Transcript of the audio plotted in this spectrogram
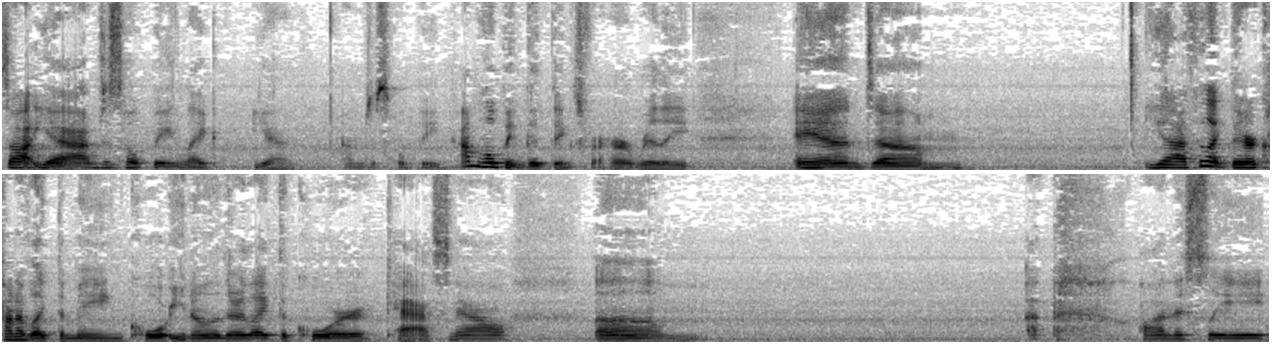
So yeah, I'm just hoping like yeah, I'm just hoping. I'm hoping good things for her really. And um yeah, I feel like they're kind of like the main core, you know, they're like the core cast now. Um honestly,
